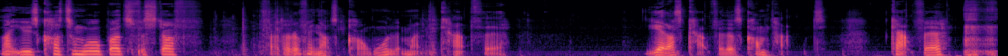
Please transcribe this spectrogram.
like used cotton wool buds for stuff. In fact, I don't think that's cotton wool. It might be cat fur. Yeah, that's cat fur. That's compact cat fur.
